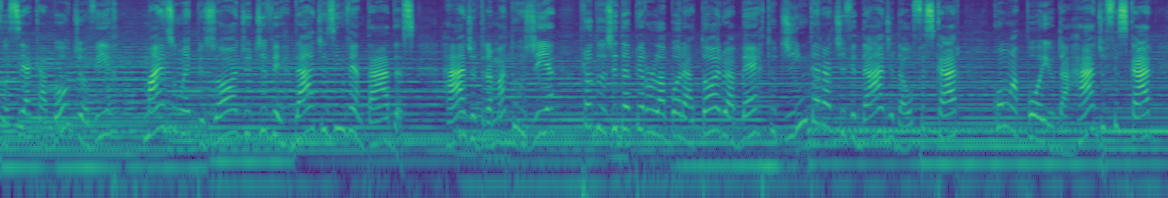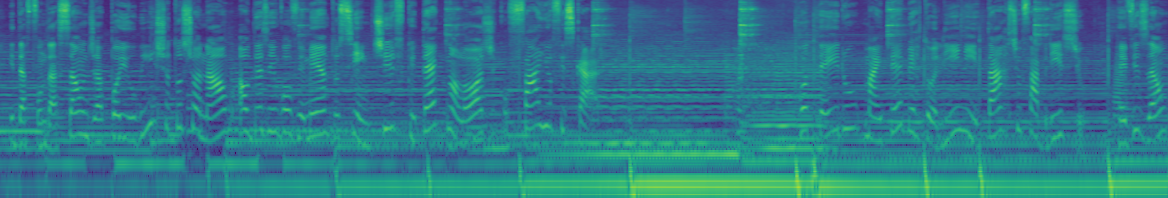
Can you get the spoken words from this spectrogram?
Você acabou de ouvir mais um episódio de Verdades Inventadas, rádio dramaturgia produzida pelo Laboratório Aberto de Interatividade da UFSCar, com apoio da Rádio Fiscar e da Fundação de Apoio Institucional ao Desenvolvimento Científico e Tecnológico FAIO Fiscar. Roteiro: Maite Bertolini e Tárcio Fabrício. Revisão:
